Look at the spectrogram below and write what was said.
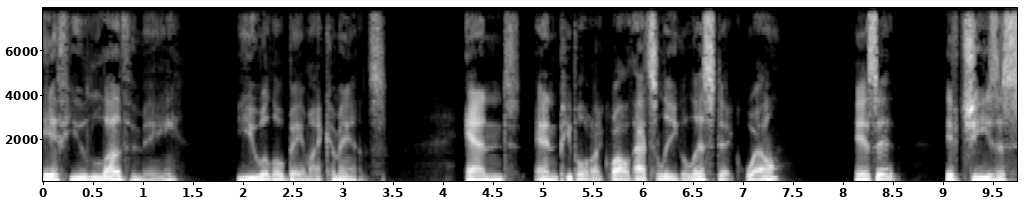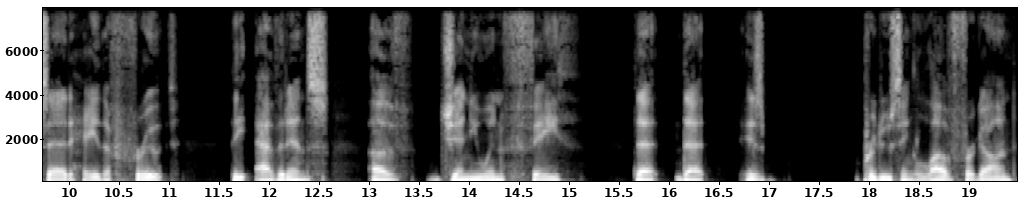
If you love me, you will obey my commands. And and people are like, well, that's legalistic. Well, is it? If Jesus said, hey, the fruit, the evidence of genuine faith that that is producing love for God,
